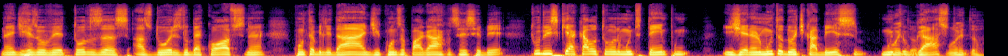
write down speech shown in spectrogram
né, de resolver todas as, as dores do back-office, né, contabilidade, quantos a pagar, quantos a receber, tudo isso que acaba tomando muito tempo e gerando muita dor de cabeça, muito, muito gasto. Muito.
